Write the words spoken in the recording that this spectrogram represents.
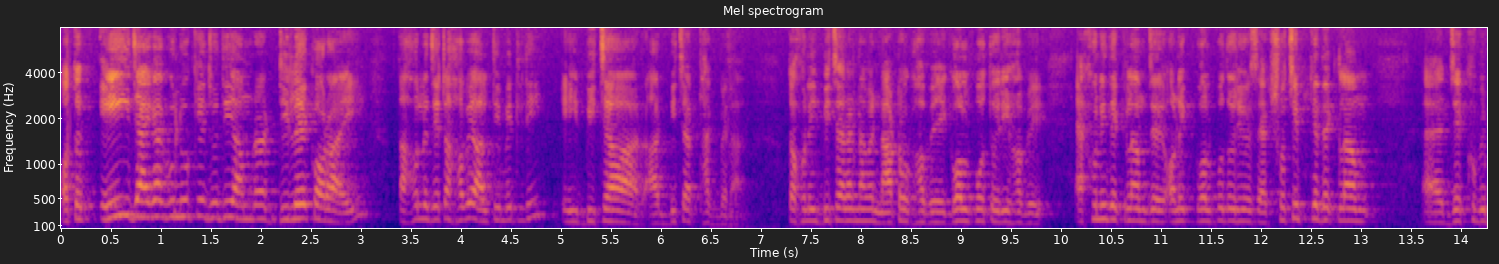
অতএব এই জায়গাগুলোকে যদি আমরা ডিলে করাই তাহলে যেটা হবে আলটিমেটলি এই বিচার আর বিচার থাকবে না। তখন এই বিচারের নামে নাটক হবে, গল্প তৈরি হবে। এখনই দেখলাম যে অনেক গল্প তৈরি হয়েছে। এক সচিবকে দেখলাম যে খুবই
